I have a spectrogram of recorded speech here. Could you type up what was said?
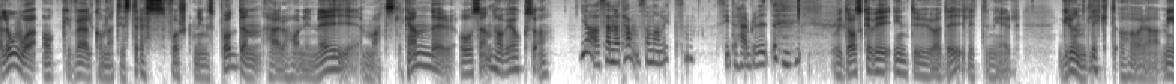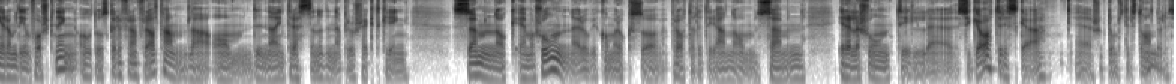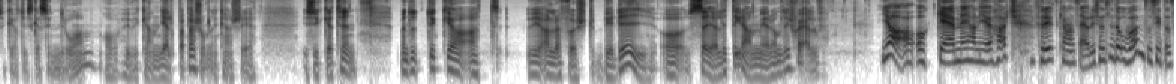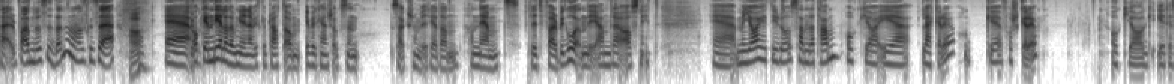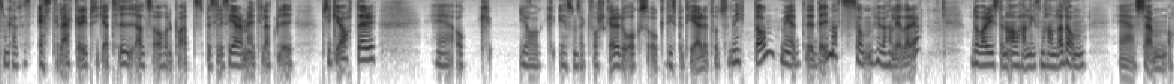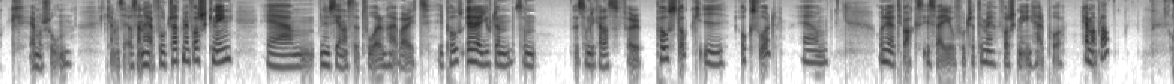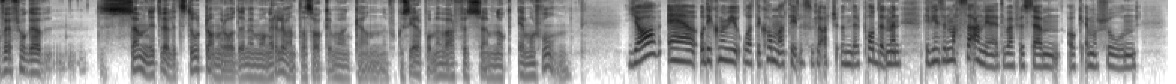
Hallå och välkomna till Stressforskningspodden. Här har ni mig, Mats Lekander och sen har vi också Ja, Sandra Tam som vanligt som sitter här bredvid. Och idag ska vi intervjua dig lite mer grundligt och höra mer om din forskning och då ska det framförallt handla om dina intressen och dina projekt kring sömn och emotioner och vi kommer också prata lite grann om sömn i relation till eh, psykiatriska sjukdomstillstånd eller psykiatriska syndrom och hur vi kan hjälpa personer kanske i psykiatrin. Men då tycker jag att vi allra först ber dig att säga lite grann mer om dig själv. Ja, och eh, mig har ni ju hört förut kan man säga och det känns lite ovant att sitta så här på andra sidan eller man ska säga. Ja, Eh, och en del av de grejerna vi ska prata om är väl kanske också en, saker som vi redan har nämnt lite förbigående i andra avsnitt. Eh, men jag heter ju då Sandra Tam och jag är läkare och eh, forskare. Och jag är det som kallas ST-läkare i psykiatri, alltså håller på att specialisera mig till att bli psykiater. Eh, och jag är som sagt forskare då också och disputerade 2019 med dig Mats som huvudhandledare. Och då var det just en avhandling som handlade om sömn och emotion. kan man säga. Och sen har jag fortsatt med forskning. Ehm, nu senaste två åren har jag varit i post, eller gjort en sån som det kallas för postdoc i Oxford. Eh, och nu är jag tillbaks i Sverige och fortsätter med forskning här på hemmaplan. Och får jag fråga, sömn är ett väldigt stort område med många relevanta saker man kan fokusera på, men varför sömn och emotion? Ja, eh, och det kommer vi återkomma till såklart under podden. Men det finns en massa anledningar till varför sömn och emotion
